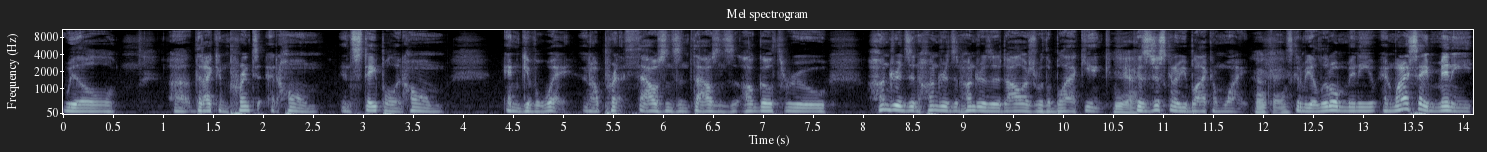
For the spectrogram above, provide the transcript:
will uh, that I can print at home and staple at home and give away. And I'll print thousands and thousands. I'll go through hundreds and hundreds and hundreds of dollars worth of black ink Yeah. because it's just going to be black and white. Okay. It's going to be a little mini, and when I say mini,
